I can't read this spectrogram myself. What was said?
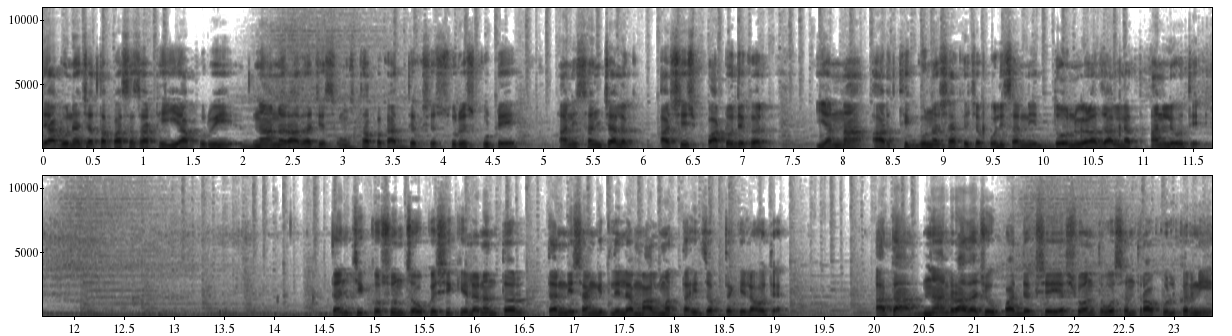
त्या गुन्ह्याच्या तपासासाठी यापूर्वी ज्ञानराधाचे संस्थापक अध्यक्ष सुरेश कुटे आणि संचालक आशिष पाटोदेकर यांना आर्थिक गुन्हा शाखेच्या पोलिसांनी दोन वेळा जालन्यात आणले होते. त्यांची कसून चौकशी केल्यानंतर त्यांनी सांगितलेल्या मालमत्ताही जप्त केल्या होत्या. आता ज्ञानराजाचे उपाध्यक्ष यशवंत वसंतराव कुलकर्णी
